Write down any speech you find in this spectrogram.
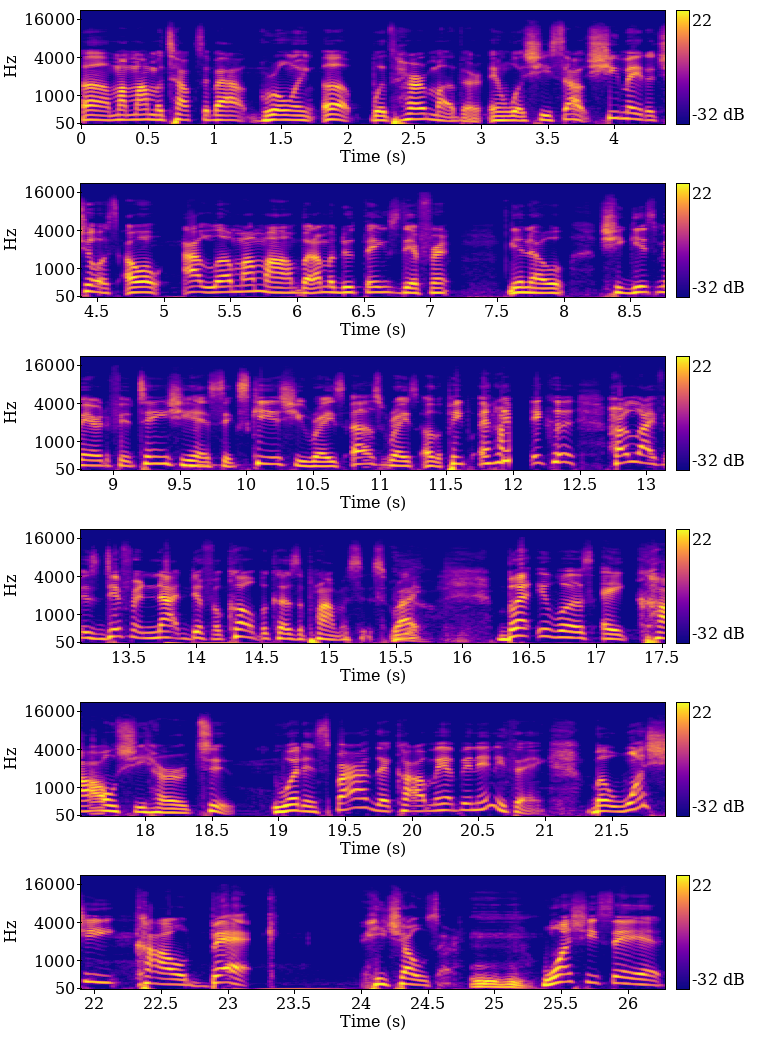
Uh, my mama talks about growing up with her mother and what she saw. She made a choice. Oh, I love my mom, but I'm gonna do things different. You know, she gets married at 15. She has six kids. She raised us, raised other people, and her, it could. Her life is different, not difficult because of promises, right? Yeah. But it was a call she heard too. What inspired that call may have been anything, but once she called back, he chose her. Mm-hmm. Once she said,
